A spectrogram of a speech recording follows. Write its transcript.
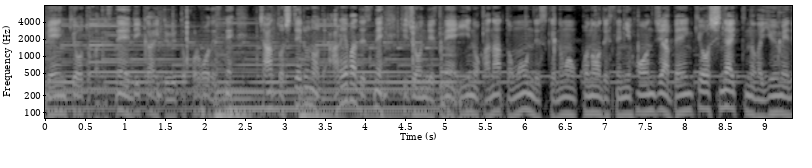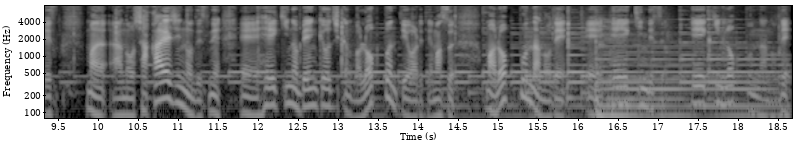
ー、勉強とかですね、理解というところをですね、ちゃんとしてるのであればですね、非常にですね、いいのかなと思うんですけども、このですね、日本人は勉強しないっていうのが有名です。まあ、あの、社会人のですね、えー、平均の勉強時間が6分って言われてます。まあ、6分なので、えー、平均ですよ。平均6分なので、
